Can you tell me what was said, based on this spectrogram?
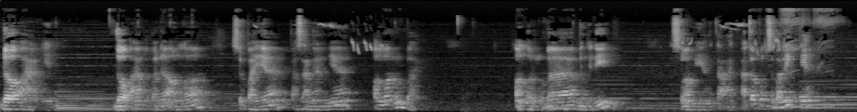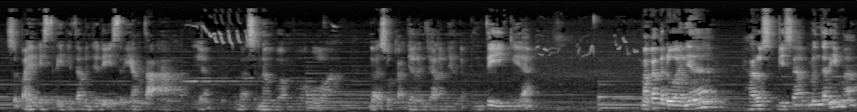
Doain. Doa kepada Allah supaya pasangannya Allah rubah. Allah rubah menjadi suami yang taat ataupun sebaliknya supaya istri kita menjadi istri yang taat ya. Nggak senang buang-buang uang. Nggak suka jalan-jalan yang nggak penting ya. Maka keduanya harus bisa menerima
